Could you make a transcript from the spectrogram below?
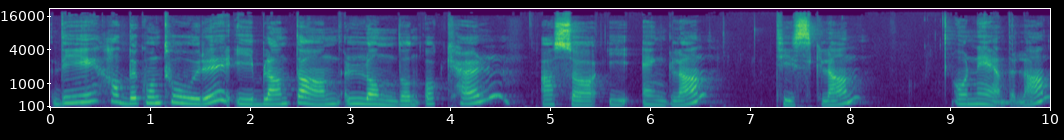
De hadde kontorer i bl.a. London og Köln, altså i England, Tyskland og Nederland,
